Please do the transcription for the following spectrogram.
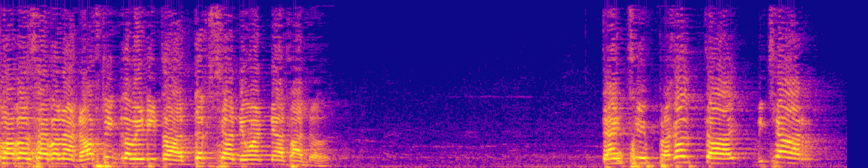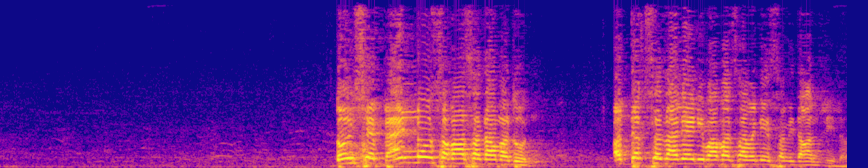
बाबासाहेबांना ड्राफ्टिंग कमिटीचा अध्यक्ष निवडण्यात आलं. त्यांची प्रगल्भता विचार दोनशे ब्याण्णव सभासदामधून अध्यक्ष झाले आणि बाबासाहेबांनी संविधान लिहिलं.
